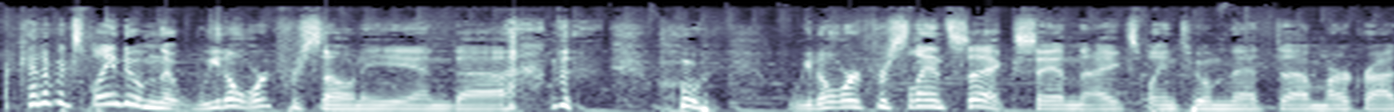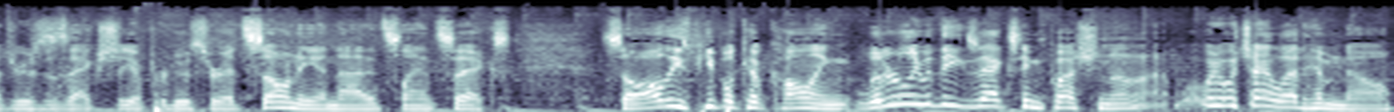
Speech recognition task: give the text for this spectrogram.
I kind of explained to him that we don't work for Sony, and uh, we don't work for Slant Six, and I explained to him that uh, Mark Rogers is actually a producer at Sony and not at Slant Six. So all these people kept calling, literally with the exact same question, which I let him know,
